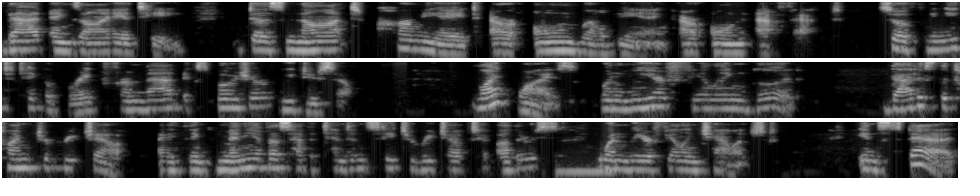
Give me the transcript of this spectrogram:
that anxiety does not permeate our own well being, our own affect. So, if we need to take a break from that exposure, we do so. Likewise, when we are feeling good, that is the time to reach out. I think many of us have a tendency to reach out to others when we are feeling challenged. Instead,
